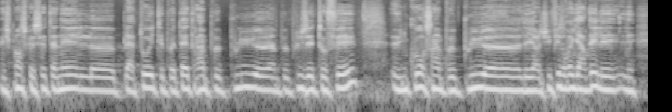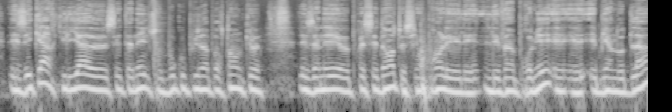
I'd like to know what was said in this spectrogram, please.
Mais je pense que cette année, le plateau était peut-être un peu plus, euh, un peu plus étoffé. Une course un peu plus. euh, D'ailleurs, il suffit de regarder les, écarts qu'il y a cette année. Ils sont beaucoup plus importants que les années précédentes. Si on prend les, les, les 20 premiers et bien au-delà.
